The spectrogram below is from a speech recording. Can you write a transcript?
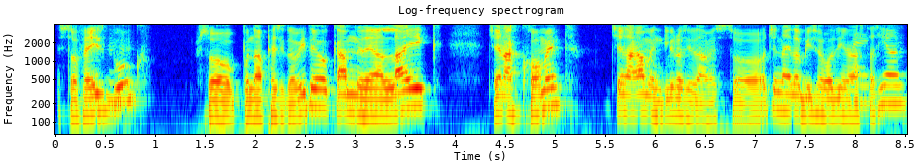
στο facebook, στο που να πέσει το βίντεο, κάνετε ένα like και ένα comment και να κάνουμε εγκλήρωση εδώ μέσα στο... και να ειδοποιήσω εγώ την Αναστασία,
